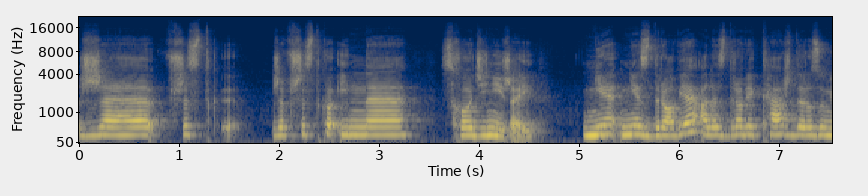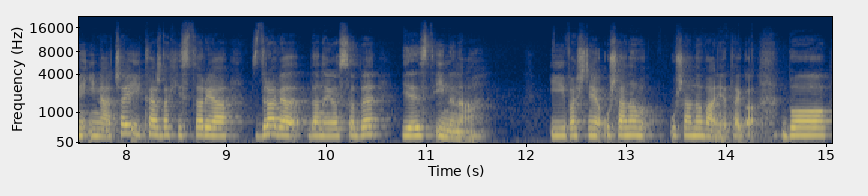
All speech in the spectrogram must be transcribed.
że wszystko, że wszystko inne schodzi niżej. Nie, nie zdrowie, ale zdrowie każdy rozumie inaczej i każda historia zdrowia danej osoby jest inna. I właśnie uszanow- uszanowanie tego, bo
